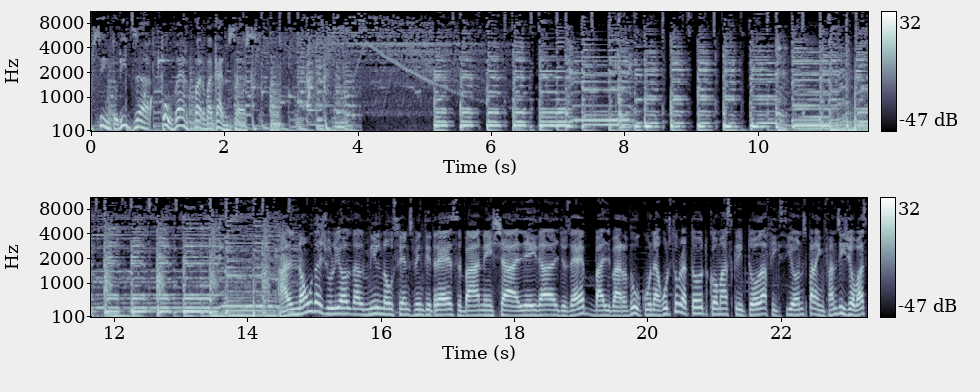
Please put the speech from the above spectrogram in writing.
Sintonitza Obert per Vacances. El 9 de juliol del 1923 va néixer a Lleida el Josep Vallverdú, conegut sobretot com a escriptor de ficcions per a infants i joves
